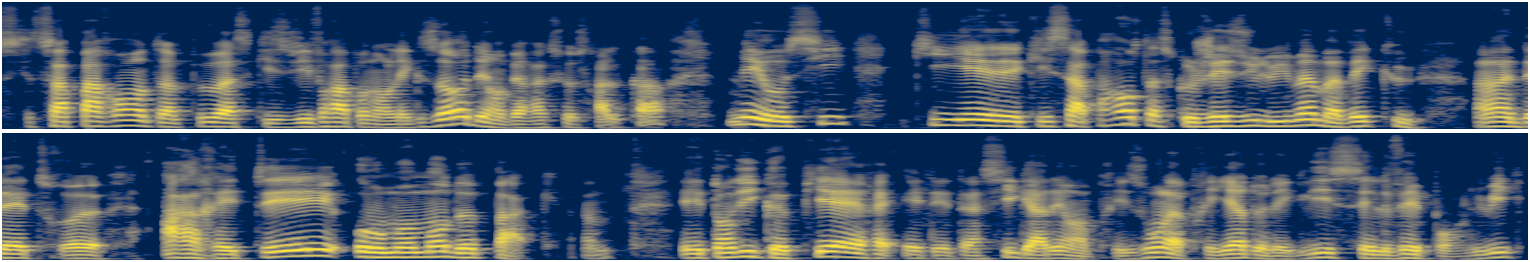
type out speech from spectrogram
s'apparente un peu à ce qui se vivra pendant l'Exode, et on verra que ce sera le cas, mais aussi qui, est, qui s'apparente à ce que Jésus lui-même a vécu, hein, d'être euh, arrêté au moment de Pâques. Hein. Et tandis que Pierre était ainsi gardé en prison, la prière de l'Église s'élevait pour lui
